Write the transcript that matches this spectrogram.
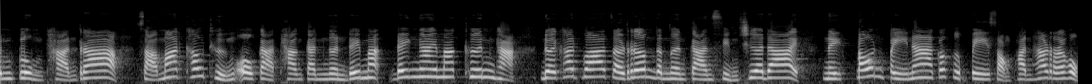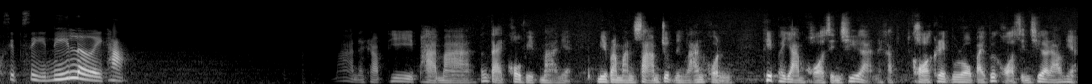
นกลุ่มฐานราก สามารถเข้าถึงโอกาสทางการเงินได้มาได้ง่ายมากขึ้นค่ะ โดยคาดว่าจะเริ่มดำเนินการสินเชื่อได้ ในต้นปีหน้าก็คือปี 2564 นี้เลยค่ะ มากนะครับที่ผ่านมาตั้งแต่โควิดมาเนี่ยมีประมาณ 3.1 ล้านคนที่พยายามขอสินเชื่อนะครับขอเครดิตบูโรไปเพื่อขอสินเชื่อแล้วเนี่ย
